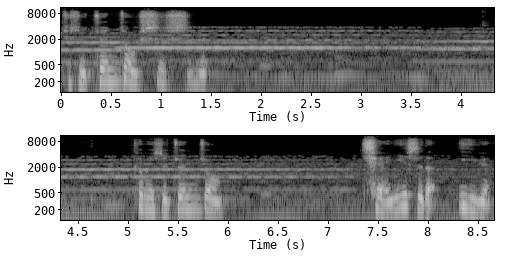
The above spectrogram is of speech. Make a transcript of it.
就是尊重事实，特别是尊重潜意识的意愿。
